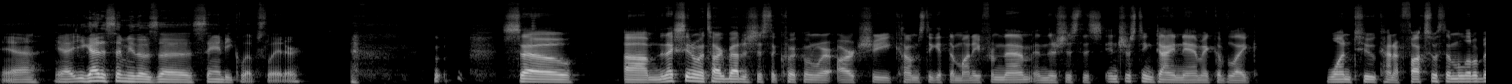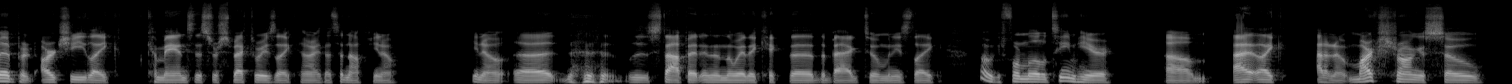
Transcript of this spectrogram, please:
Yeah. Yeah. You got to send me those uh, Sandy clips later. So um, the next thing I want to talk about is just a quick one where Archie comes to get the money from them, and there's just this interesting dynamic of like one two kind of fucks with them a little bit, but Archie like commands this respect where he's like, "All right, that's enough," you know, you know, uh, stop it. And then the way they kick the the bag to him, and he's like, "Oh, we could form a little team here." Um, I like, I don't know, Mark Strong is so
